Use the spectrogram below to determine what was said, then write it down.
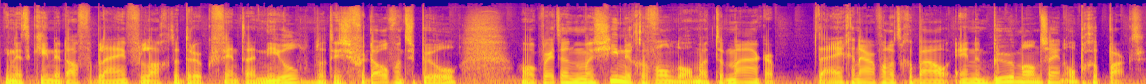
In het kinderdagverblijf lag de druk fentanyl, dat is verdovend spul. Ook werd een machine gevonden om het te maken. De eigenaar van het gebouw en een buurman zijn opgepakt.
